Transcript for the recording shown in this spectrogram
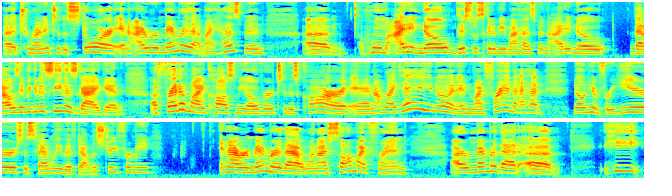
uh, to run into the store and I remember that my husband um, whom I didn't know this was going to be my husband. I didn't know that I was even going to see this guy again. A friend of mine calls me over to this car, and I'm like, hey, you know, and, and my friend, I had known him for years. His family lived down the street from me. And I remember that when I saw my friend, I remember that uh, he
